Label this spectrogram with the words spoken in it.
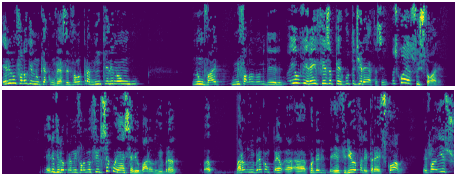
Ele não falou que ele não quer conversa, ele falou para mim que ele não não vai me falar o nome dele. Aí eu virei e fiz a pergunta direta assim: Mas qual é a sua história? Ele virou para mim e falou: Meu filho, você conhece ali o Barão do Rio Branco? Barão do Rio Branco, é é, quando ele referiu, eu falei para a escola. Ele falou: Isso.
